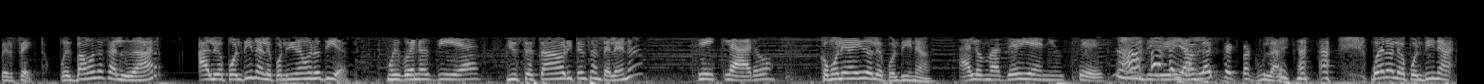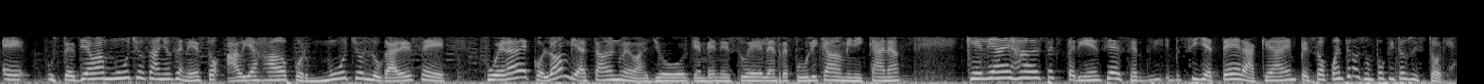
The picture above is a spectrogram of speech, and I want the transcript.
Perfecto. Pues vamos a saludar a Leopoldina. Leopoldina, buenos días. Muy buenos días. ¿Y usted está ahorita en Santa Elena? Sí, claro. ¿Cómo le ha ido, Leopoldina? A lo más de bien, ¿y usted? y habla espectacular. bueno, Leopoldina, eh, usted lleva muchos años en esto, ha viajado por muchos lugares eh, fuera de Colombia, ha estado en Nueva York, en Venezuela, en República Dominicana. ¿Qué le ha dejado esta experiencia de ser silletera? ¿Qué edad empezó? Cuéntenos un poquito su historia.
